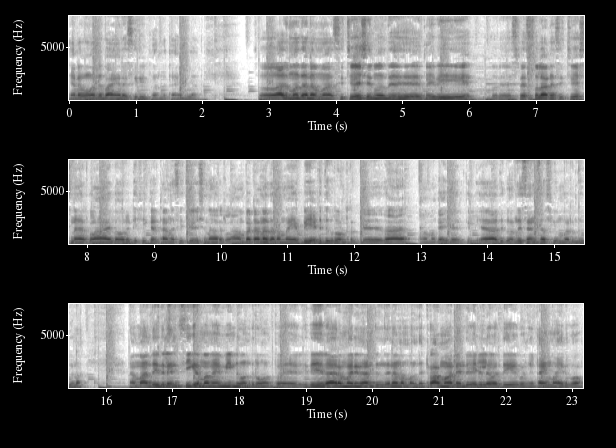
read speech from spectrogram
எனக்கும் வந்து பயங்கர சிரிப்பு அந்த டைமில் ஸோ அது மாதிரி தான் நம்ம சுச்சுவேஷன் வந்து மேபி ஒரு ஸ்ட்ரெஸ்ஃபுல்லான சுச்சுவேஷனாக இருக்கலாம் இல்லை ஒரு டிஃபிகல்ட்டான சுச்சுவேஷனாக இருக்கலாம். பட் ஆனால் அதை நம்ம எப்படி எடுத்துக்கிறோன்றது தான் நம்ம கையில் இருக்கு இல்லையா? அதுக்கு வந்து சென்ஸ் ஆஃப் ஹியூமர் இருந்ததுன்னா நம்ம அந்த இதுலேருந்து சீக்கிரமாகவே மீண்டு வந்துடுவோம் இப்போ இதே வேறு மாதிரி நடந்துருந்துன்னா நம்ம அந்த ட்ராமாலேருந்து வெளியில் வரதுக்கு கொஞ்சம் டைம் ஆகிருக்கும்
